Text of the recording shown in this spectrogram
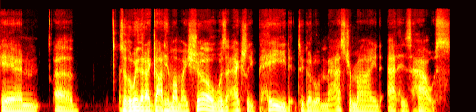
And uh, so the way that I got him on my show was I actually paid to go to a mastermind at his house.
